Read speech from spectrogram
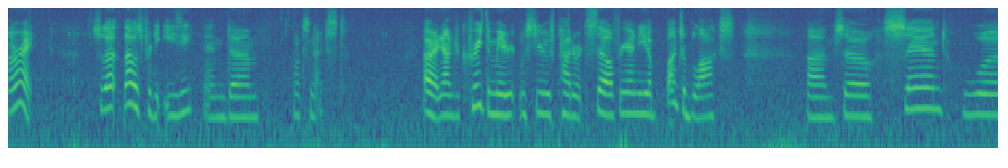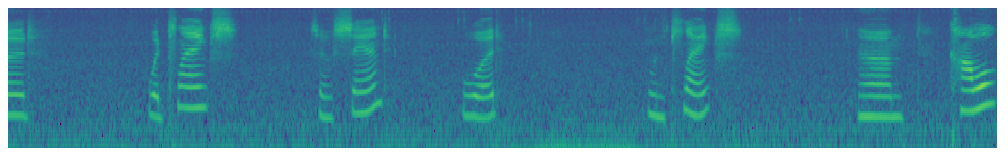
Alright. So that, that was pretty easy, and, um, what's next? Alright, now to create the mysterious powder itself, you're to need a bunch of blocks. Um, so, sand, wood, wood planks, so sand, wood, wooden planks, um, cobble,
